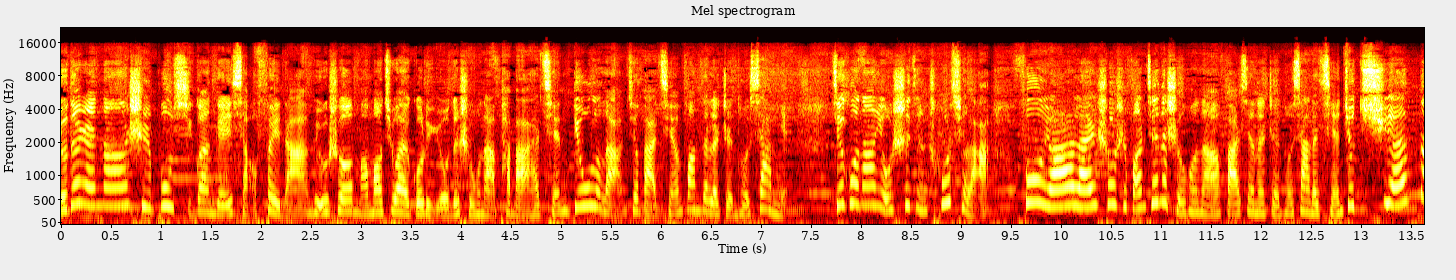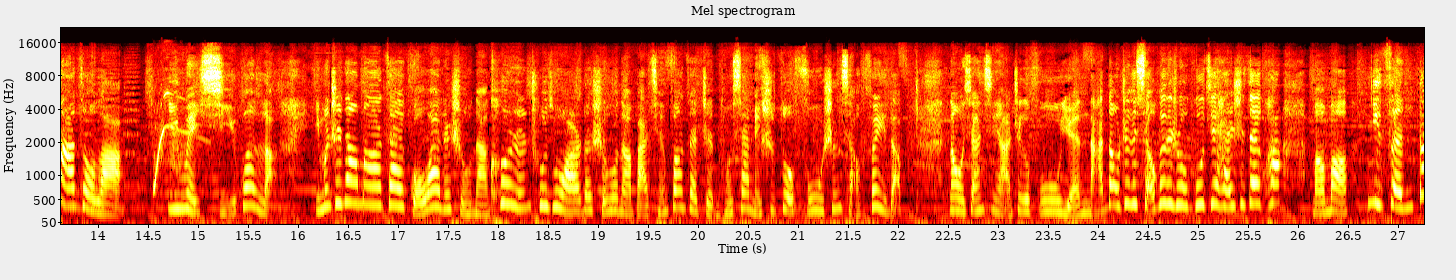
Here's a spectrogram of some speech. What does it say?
有的人呢是不习惯给小费的啊，比如说毛毛去外国旅游的时候呢，怕把钱丢了啦，就把钱放在了枕头下面。结果呢有事情出去了，服务员来收拾房间的时候呢，发现了枕头下的钱就全拿走了，因为习惯了。你们知道吗？在国外的时候呢，客人出去玩的时候呢，把钱放在枕头下面是做服务生小费的。那我相信啊，这个服务员拿到这个小费的时候，估计还是在夸毛毛你真大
